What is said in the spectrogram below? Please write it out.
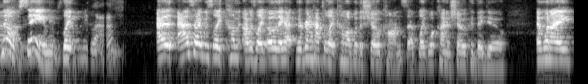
No, Um, same. Like- made me laugh. as, as I was like coming, I was like, oh, they ha- they're gonna have to like come up with a show concept. Like, what kind of show could they do? And when I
